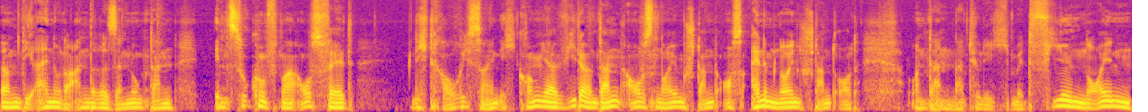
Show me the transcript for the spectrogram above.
ähm, die eine oder andere Sendung dann in Zukunft mal ausfällt. Nicht traurig sein. Ich komme ja wieder dann aus neuem Stand, aus einem neuen Standort und dann natürlich mit vielen neuen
